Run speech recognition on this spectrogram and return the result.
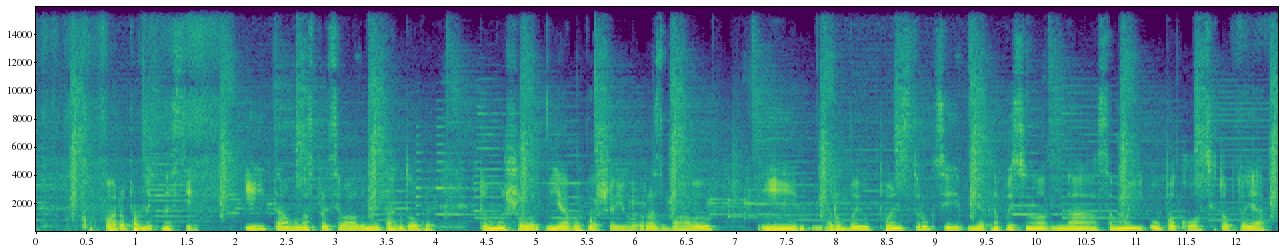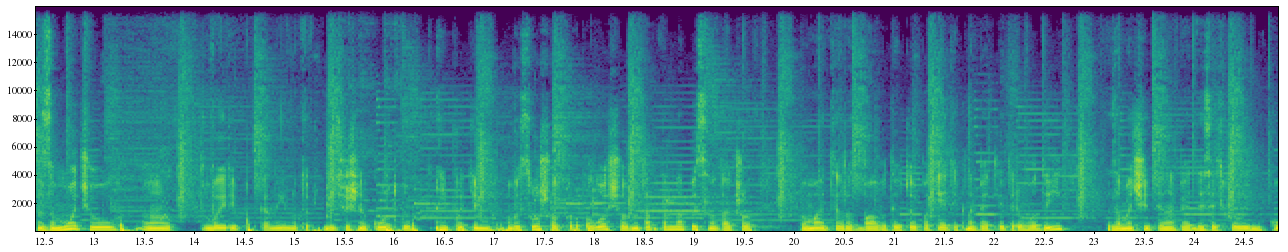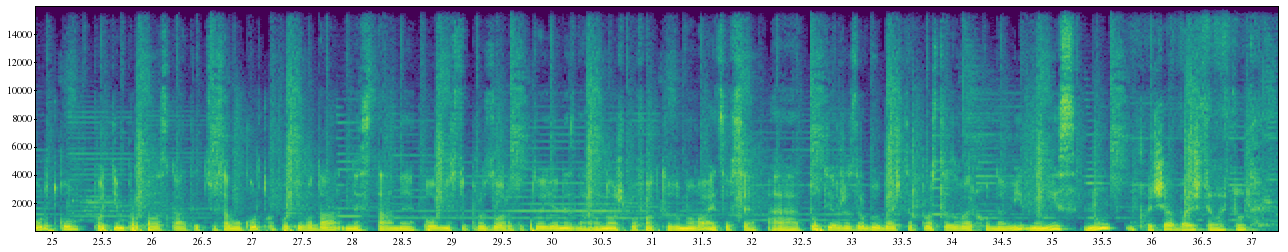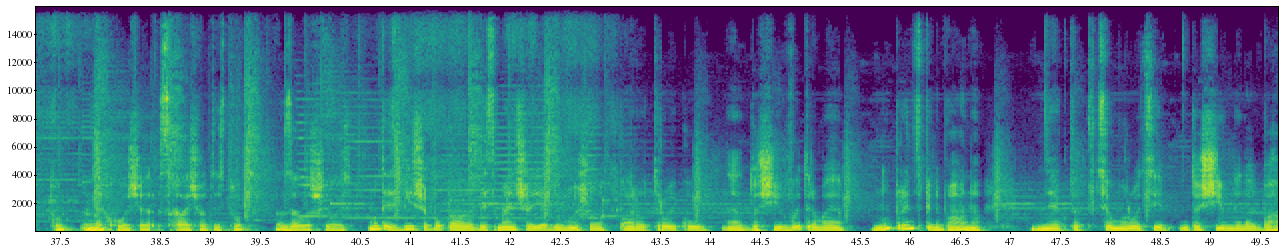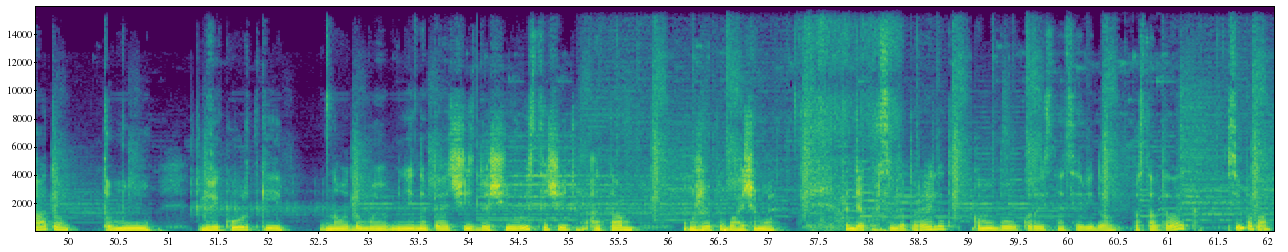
паропроникності, і там воно спрацювало не так добре. Тому що я, по-перше, його розбавив і робив по інструкції, як написано на самій упаковці. Тобто я замочував е, виріб тканину, тобто місячну куртку, і потім висушував, прополощував. Ну там, там написано так, що ви маєте розбавити той пакетик на 5 літрів води, замочити на 5-10 хвилин куртку, потім прополоскати цю саму куртку, поки вода не стане повністю прозора. Тобто я не знаю, воно ж по факту вимивається все. А тут я вже зробив, бачите, просто зверху наніс. Ну, хоча, бачите, ось тут. Тут не хоче скачуватись, тут залишилось. Ну, десь більше попало, десь менше. Я думаю, що пару-тройку е, дощів витримає. Ну, в принципі, непогано. Як так в цьому році дощів не так багато, тому дві куртки. Ну, думаю, мені на 5-6 дощів вистачить, а там вже побачимо. Дякую всім за перегляд. Кому було корисне це відео, поставте лайк. Всім па-па!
